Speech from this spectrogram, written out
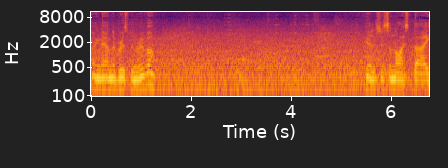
Going down the Brisbane River Again, it's just a nice day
